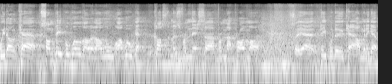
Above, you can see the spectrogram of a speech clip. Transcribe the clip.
We don't care. Some people will though, and I will. I will get customers from this, uh, from that promo. So yeah, people do care. I'm gonna get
